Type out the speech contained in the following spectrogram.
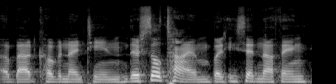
about COVID 19. There's still time, but he said nothing.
